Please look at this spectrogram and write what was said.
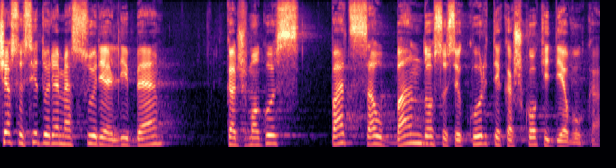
Čia susidurėme su realybe, kad žmogus pats savo bando susikurti kažkokį dievuką.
